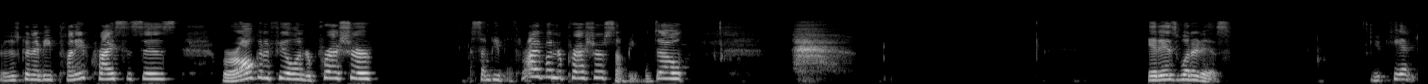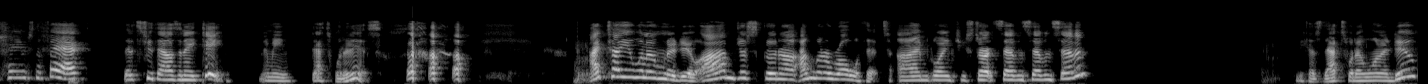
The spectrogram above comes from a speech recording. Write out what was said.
There's going to be plenty of crises. We're all going to feel under pressure. Some people thrive under pressure, some people don't. It is what it is. You can't change the fact that it's 2018. I mean, that's what it is. I tell you what I'm going to do. I'm just going to I'm going to roll with it. I'm going to start 777 because that's what I want to do.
